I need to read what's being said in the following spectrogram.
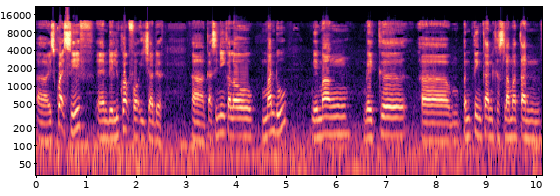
uh, It's quite safe And they look out for each other. Uh, Kat sini kalau Mandu Memang Mereka uh, Pentingkan keselamatan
